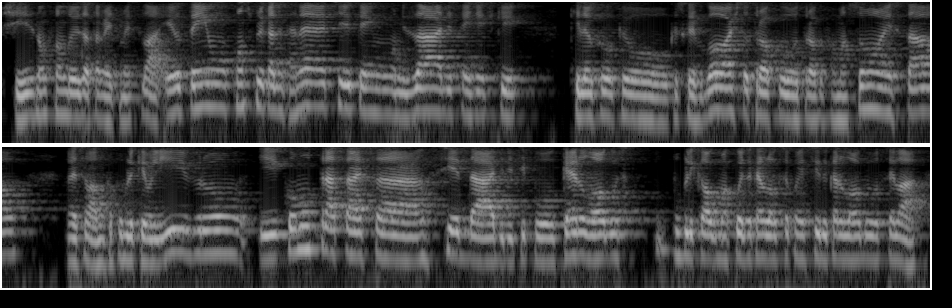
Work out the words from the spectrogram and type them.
X, não falando exatamente, mas sei lá, eu tenho contos publicados na internet, tenho amizades, tem gente que, que lê o que eu, que eu, que eu escrevo gosta, eu troco, troco informações e tal, mas sei lá, nunca publiquei um livro, e como tratar essa ansiedade de tipo, quero logo publicar alguma coisa, quero logo ser conhecido, quero logo, sei lá,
